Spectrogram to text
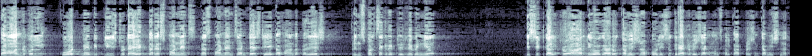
The honourable court may be please to direct the respondents respondents అంటే state of Andhra Pradesh principal secretary revenue district collector RDO garu commissioner of police greater Visakha municipal corporation commissioner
